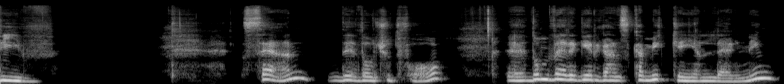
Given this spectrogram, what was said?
liv. sen, det är de 22, eh, de väger ganska mycket i en läggning.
